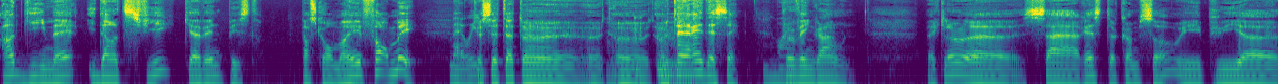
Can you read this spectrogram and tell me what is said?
entre guillemets, identifié qu'il y avait une piste. Parce qu'on m'a informé Ben oui. que c'était un, un- un- un terrain d'essai, Ouais. proving ground. Fait que là, euh, ça reste comme ça. Et puis, euh,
